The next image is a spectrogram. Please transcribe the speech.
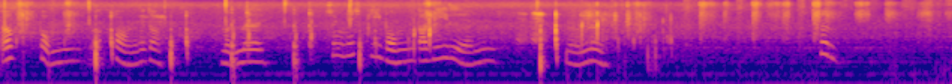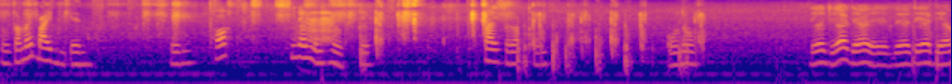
แล้วผมแล้วของก็จะหมดเลย ซึ่ง HP ผมตอนนี้เหลือเหลือหนึ่งซึ่งผมจะไม่ไป DN เห็นเพราะที่นั่นมันโหดเกินไปสำหรับผมโอ้ no เดี๋ยวเดี๋ยวเดี๋ยวเดี๋ยวเดี๋ยวเดี๋ยว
